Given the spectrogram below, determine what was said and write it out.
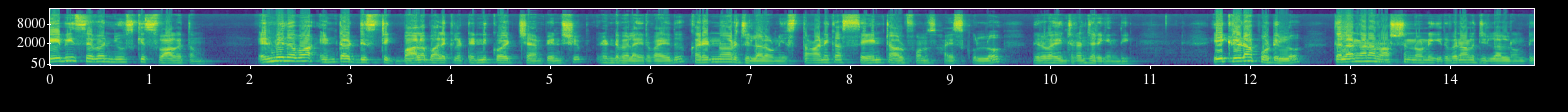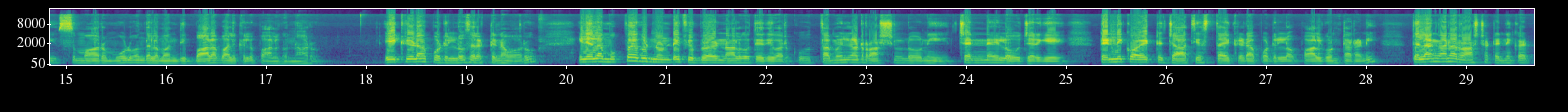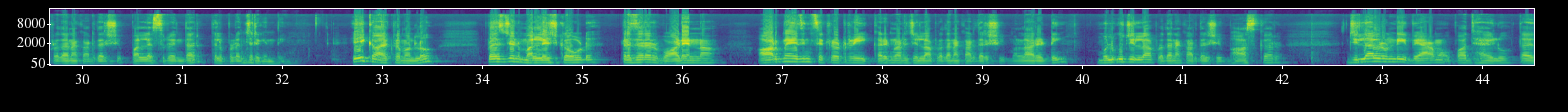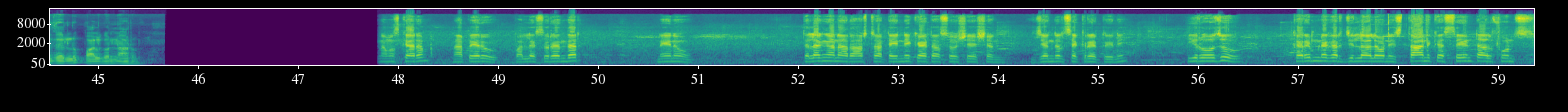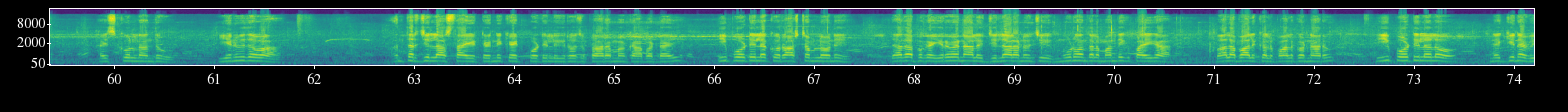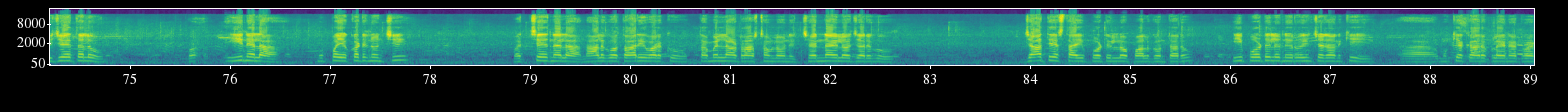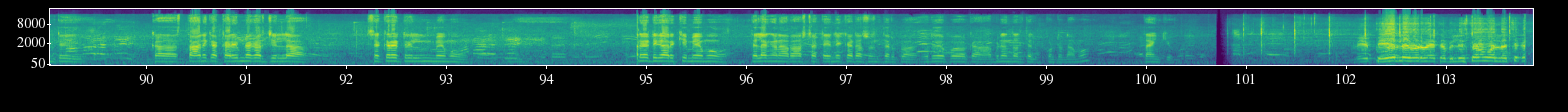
KB seven న్యూస్కి స్వాగతం. ఎనిమిదవ ఇంటర్ డిస్టిక్ బాలబాలికల టెన్నికాయిడ్ ఛాంపియన్షిప్ రెండు వేల ఇరవై ఐదు కరీంనగర్ జిల్లాలోని స్థానిక సెయింట్ ఆల్ఫోన్స్ హై స్కూల్లో నిర్వహించడం జరిగింది. ఈ క్రీడా పోటీల్లో తెలంగాణ రాష్ట్రంలోని ఇరవై నాలుగు జిల్లాల నుండి సుమారు మూడు వందల మంది బాలబాలికలు పాల్గొన్నారు. ఈ క్రీడా పోటీల్లో సెలెక్ట్ అయిన వారు ఈ నెల ముప్పై ఒకటి నుండి ఫిబ్రవరి నాలుగో తేదీ వరకు తమిళనాడు రాష్ట్రంలోని చెన్నైలో జరిగే టెన్నికాయిట్ జాతీయ స్థాయి క్రీడా పోటీల్లో పాల్గొంటారని తెలంగాణ రాష్ట్ర టెన్నికాయిట్ ప్రధాన కార్యదర్శి పల్లె సురేందర్ తెలపడం జరిగింది. ఈ కార్యక్రమంలో president Mallesh Goud treasurer వాడెన్న organising secretary Karimnagar జిల్లా ప్రధాన కార్యదర్శి మల్లారెడ్డి ములుగు జిల్లా ప్రధాన కార్యదర్శి భాస్కర్ జిల్లాల నుండి వ్యాయామ ఉపాధ్యాయులు తదితరులు పాల్గొన్నారు. నమస్కారం. నా పేరు పల్లె సురేందర్. నేను తెలంగాణ రాష్ట్ర టెన్నికేట్ అసోసియేషన్ జనరల్ సెక్రటరీని. ఈరోజు కరీంనగర్ జిల్లాలోని స్థానిక సెయింట్ ఆల్ఫోన్స్ హై స్కూల్ నందు ఎనిమిదవ అంతర్జిల్లా స్థాయి టెన్నికేట్ పోటీలు ఈరోజు ప్రారంభం కాబడ్డాయి. ఈ పోటీలకు రాష్ట్రంలోని దాదాపుగా ఇరవై నాలుగు జిల్లాల నుంచి మూడు వందల మందికి పైగా బాలబాలికలు పాల్గొన్నారు. ఈ పోటీలలో నెగ్గిన విజేతలు ఈ నెల ముప్పై ఒకటి నుంచి వచ్చే నెల నాలుగో తారీఖు వరకు తమిళనాడు రాష్ట్రంలోని చెన్నైలో జరుగు జాతీయ స్థాయి పోటీల్లో పాల్గొంటారు. ఈ పోటీలు నిర్వహించడానికి ముఖ్య కారకులైనటువంటి స్థానిక కరీంనగర్ జిల్లా సెక్రటరీలను మేము రెడ్డి గారికి మేము తెలంగాణ రాష్ట్ర టెన్నికేట్ అసోసియేషన్ తరఫున హృదయపూర్వక అభినందనలు తెలుపుకుంటున్నాము. Thank you. మీ పేర్లు ఎవరైతే పిలుస్తామో వాళ్ళు వచ్చి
